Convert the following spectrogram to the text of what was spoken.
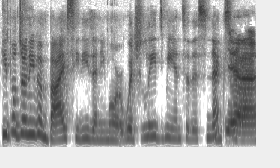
People don't even buy CDs anymore, which leads me into this next one yeah.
